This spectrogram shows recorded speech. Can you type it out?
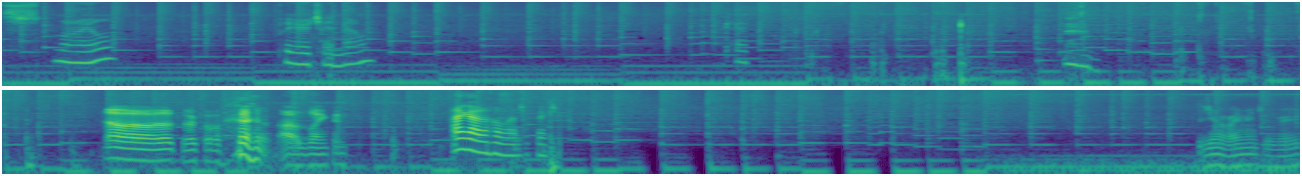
Smile. Put your chin down. Oh, that's so cool. I was blinking. I got a whole bunch of pictures. Did you invite me to a raid?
